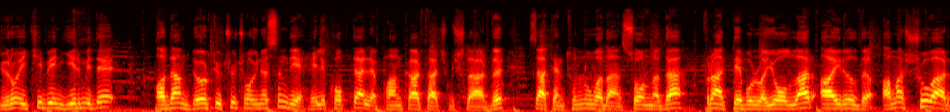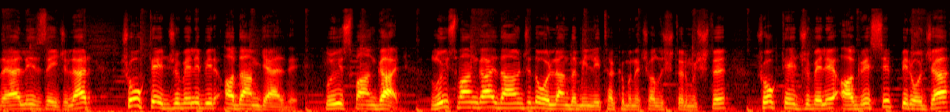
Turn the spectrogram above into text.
Euro 2020'de adam 4-3-3 oynasın diye helikopterle pankart açmışlardı. Zaten turnuvadan sonra da Frank de Boer'la yollar ayrıldı. Ama şu var değerli izleyiciler, çok tecrübeli bir adam geldi. Louis van Gaal. Louis van Gaal daha önce de Hollanda milli takımını çalıştırmıştı. Çok tecrübeli, agresif bir hoca.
